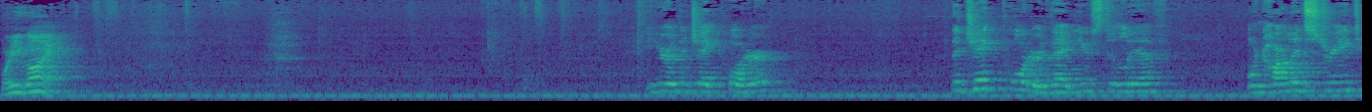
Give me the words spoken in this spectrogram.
Where are you going? You're the Jake Porter. The Jake Porter that used to live on Harlan Street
